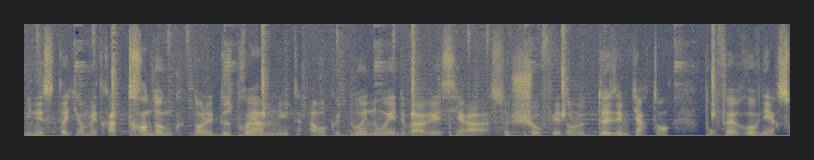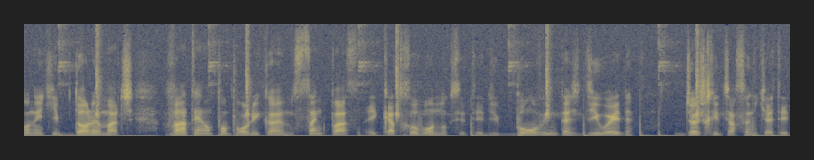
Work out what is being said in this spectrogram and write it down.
Minnesota qui en mettra 30 donc dans les 12 premières minutes avant que Dwayne Wade va réussir à se chauffer dans le deuxième quart-temps pour faire revenir son équipe dans le match. 21 points pour lui quand même, 5 passes et 4 rebonds donc c'était du bon vintage D-Wade. Josh Richardson qui a été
